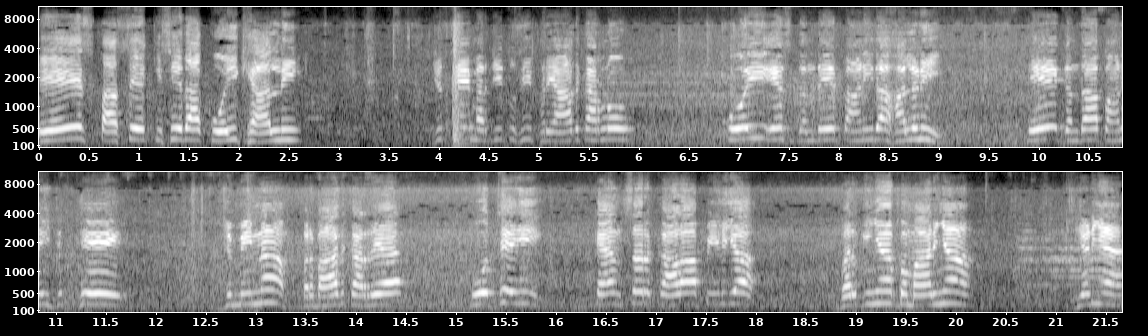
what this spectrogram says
ਇਸ ਪਾਸੇ ਕਿਸੇ ਦਾ ਕੋਈ ਖਿਆਲ ਨਹੀਂ। ਜਿੱਥੇ ਮਰਜ਼ੀ ਤੁਸੀਂ ਫਰਿਆਦ ਕਰ ਲਓ, ਕੋਈ ਇਸ ਗੰਦੇ ਪਾਣੀ ਦਾ ਹੱਲ ਨਹੀਂ। ਇਹ ਗੰਦਾ ਪਾਣੀ ਜਿੱਥੇ ਜ਼ਮੀਨਾਂ ਬਰਬਾਦ ਕਰ ਰਿਹਾ ਉੱਥੇ ਹੀ ਕੈਂਸਰ, ਕਾਲਾ ਪੀਲੀਆ ਵਰਗੀਆਂ ਬਿਮਾਰੀਆਂ ਜਿਹੜੀਆਂ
